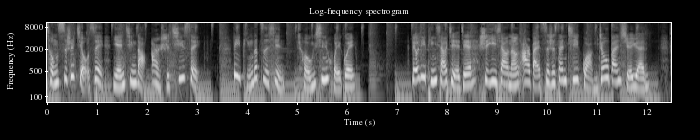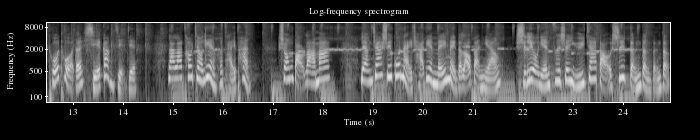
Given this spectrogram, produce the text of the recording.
从四十九岁年轻到二十七岁，丽萍的自信重新回归。刘丽萍小姐姐是易效能二百四十三期广州班学员，妥妥的斜杠姐姐，啦啦操教练和裁判，双宝辣妈，两家水果奶茶店美美的老板娘。十六年资深瑜伽导师等等等等，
